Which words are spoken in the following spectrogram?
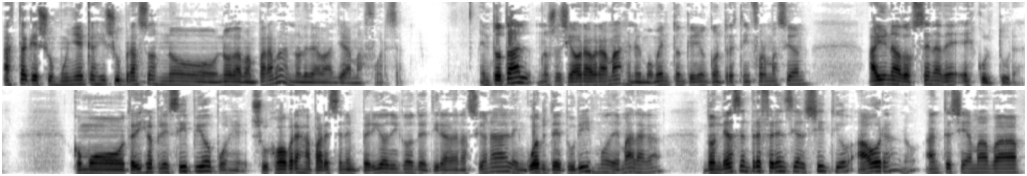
hasta que sus muñecas y sus brazos no, no daban para más, no le daban ya más fuerza. En total, no sé si ahora habrá más, en el momento en que yo encontré esta información, hay una docena de esculturas. Como te dije al principio, pues sus obras aparecen en periódicos de tirada nacional, en webs de turismo de Málaga, donde hacen referencia al sitio ahora, ¿no? Antes se llamaba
